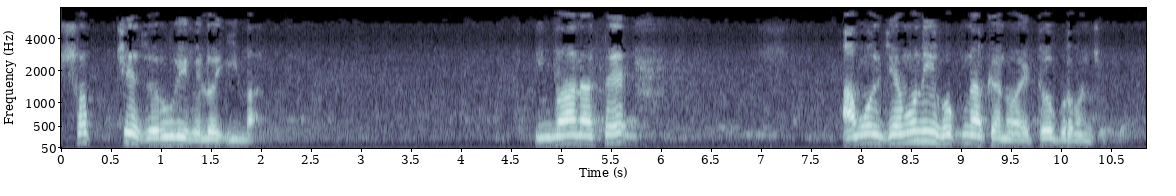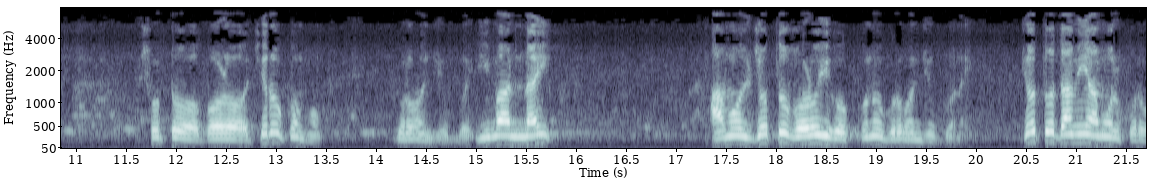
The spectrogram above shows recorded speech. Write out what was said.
সবচেয়ে জরুরি হলো ইমান ইমান আছে আমল যেমনই হোক না কেন, এটাও গ্রহণযোগ্য। ছোট, বড়, যেরকম হোক, গ্রহণযোগ্য। ইমান নাই, আমল যত বড়ই হোক, কোনো গ্রহণযোগ্য নাই। যত দামি আমল করো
